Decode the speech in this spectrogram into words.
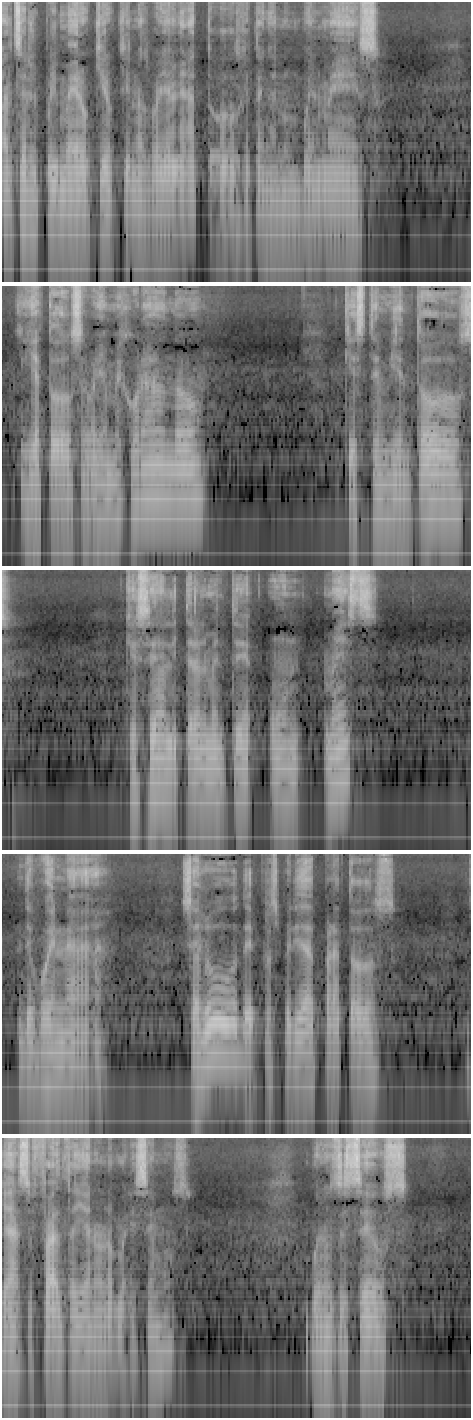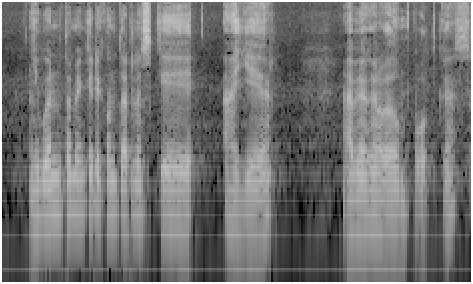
al ser el primero, quiero que nos vaya bien a todos, que tengan un buen mes, que ya todo se vaya mejorando, que estén bien todos, que sea literalmente un mes de buena salud, de prosperidad para todos. Ya hace falta, ya no lo merecemos. Buenos deseos. Y bueno, también quería contarles que ayer había grabado un podcast.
